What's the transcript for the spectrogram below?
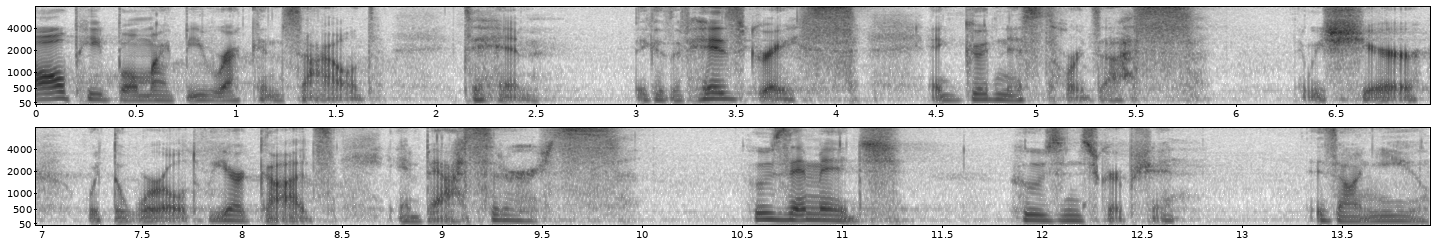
all people might be reconciled to Him because of His grace and goodness towards us that we share with the world. We are God's ambassadors. Whose image, whose inscription is on you?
